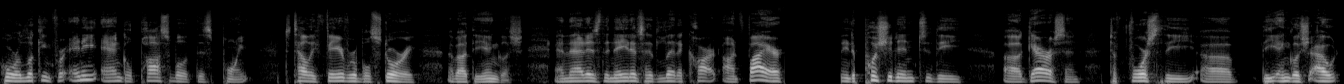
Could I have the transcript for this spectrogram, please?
who were looking for any angle possible at this point to tell a favorable story about the English. And that is the natives had lit a cart on fire need to push it into the uh, garrison to force the uh, the English out.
